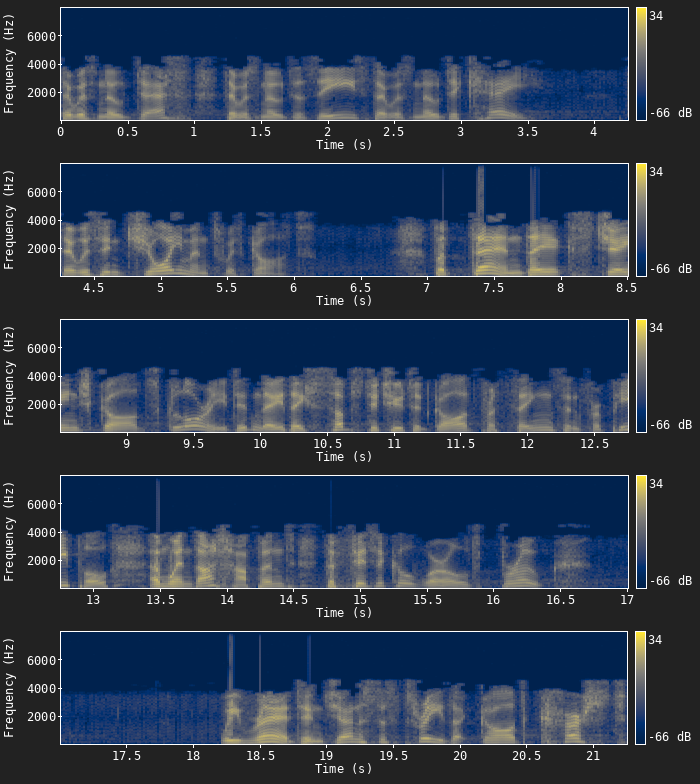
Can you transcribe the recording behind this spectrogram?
There was no death, there was no disease, there was no decay. There was enjoyment with God. But then they exchanged God's glory, didn't they? They substituted God for things and for people, and when that happened, the physical world broke. We read in Genesis 3 that God cursed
